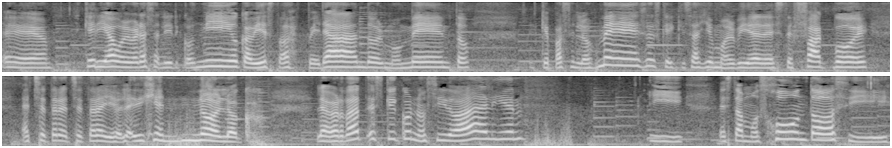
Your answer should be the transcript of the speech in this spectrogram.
eh, quería volver a salir conmigo, que había estado esperando el momento, que pasen los meses, que quizás yo me olvide de este fuckboy, etcétera, etcétera. Y yo le dije, no, loco. La verdad es que he conocido a alguien y estamos juntos y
